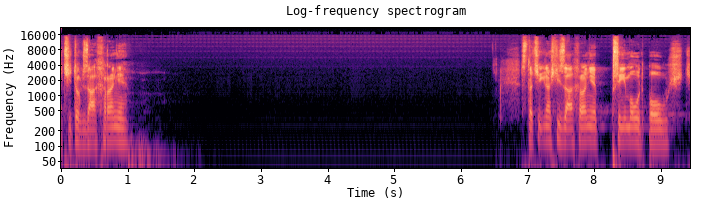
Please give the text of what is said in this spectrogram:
Stačí to k záchraně. Stačí k naší záchraně přijmout poušť,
